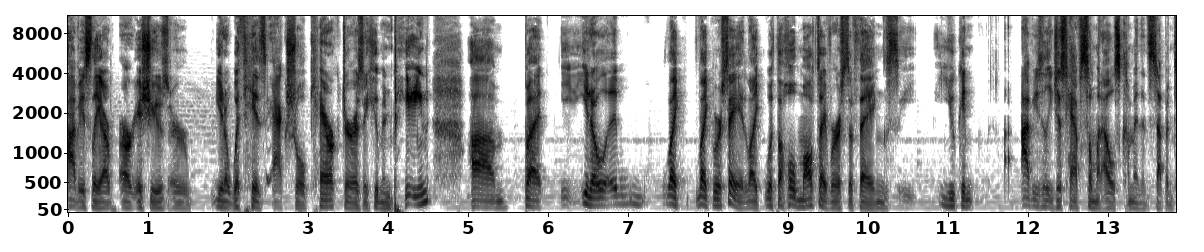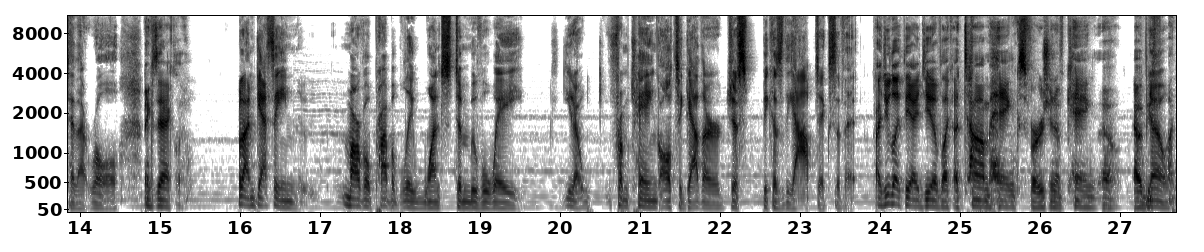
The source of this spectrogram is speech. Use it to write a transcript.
obviously our, our issues are you know with his actual character as a human being. Um but you know like like we were saying like with the whole multiverse of things you can obviously just have someone else come in and step into that role exactly. but i'm guessing marvel probably wants to move away you know from kang altogether just because of the optics of it I do like the idea of like a Tom Hanks version of Kang, though. That would be no fun.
